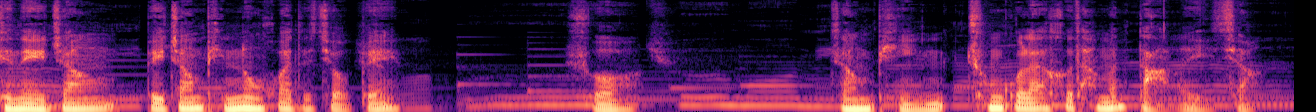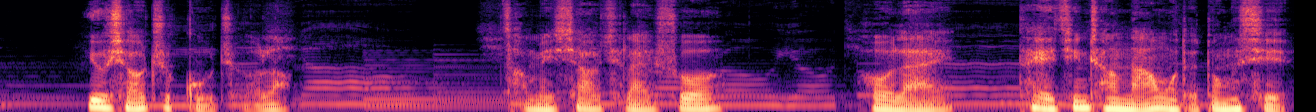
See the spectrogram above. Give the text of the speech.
起那张被张平弄坏的酒杯，说：“张平冲过来和他们打了一架，右小指骨折了。草莓笑起来说：“后来他也经常拿我的东西，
